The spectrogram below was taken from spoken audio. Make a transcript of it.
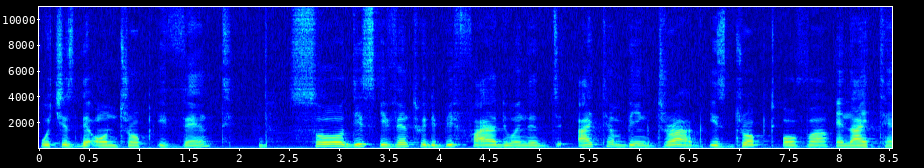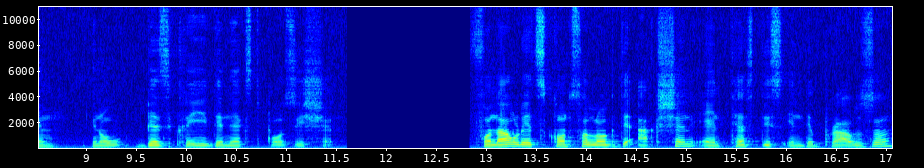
which is the on drop event. So this event will be fired when the item being dragged is dropped over an item, you know, basically the next position. For now, let's console log the action and test this in the browser.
